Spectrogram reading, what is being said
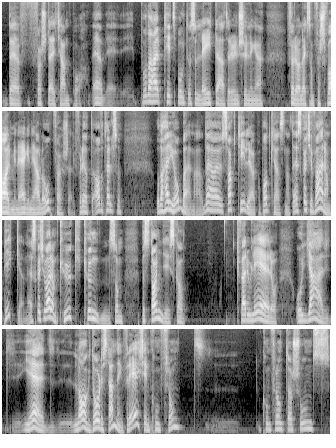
det første jeg kommer på. Jeg, jeg, på det her tidspunktet så leter jeg etter unnskyldninger for å liksom forsvare min egen jævla oppførsel. Fordi at av og til så Og det her jobber jeg med, og det har jeg jo sagt tidligere på podkasten, at jeg skal ikke være han pikken. Jeg skal ikke være han kukkunden som bestandig skal kverulere og, og gjøre Lage dårlig stemning. For jeg er ikke en konfront... Konfrontasjons...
